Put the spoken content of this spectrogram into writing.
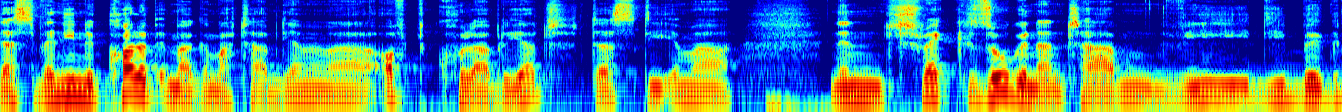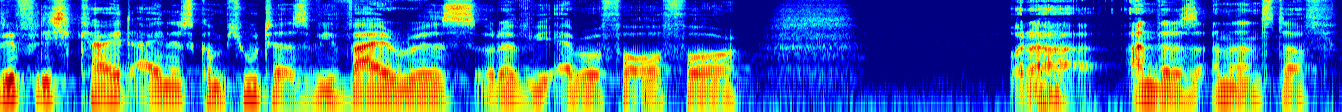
Dass, wenn die eine Collab immer gemacht haben, die haben immer oft kollaboriert, dass die immer einen Track so genannt haben, wie die Begrifflichkeit eines Computers, wie Virus oder wie Arrow 404 oder anderes, anderen Stuff.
